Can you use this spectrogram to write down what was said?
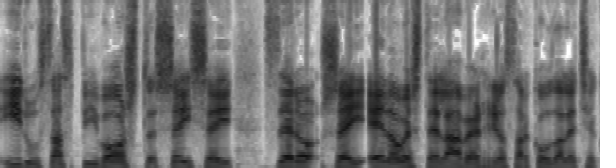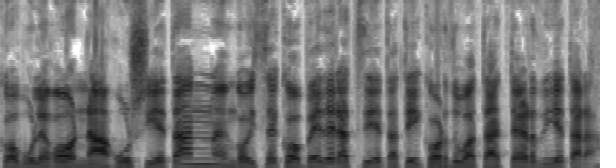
iru zazpi bost 6606 edo bestela berriozarko udaletxeko bulego nagusietan goizeko bederatzietatik ordu bat terdietara.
